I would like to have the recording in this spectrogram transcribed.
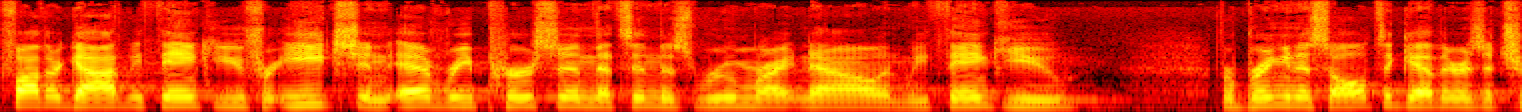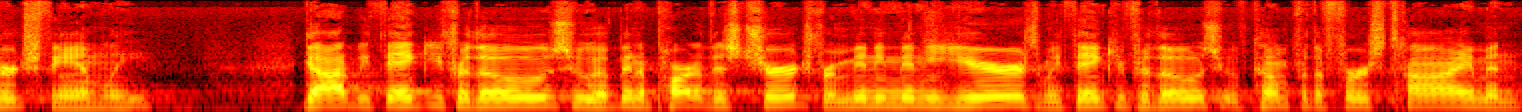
Father God, we thank you for each and every person that's in this room right now, and we thank you for bringing us all together as a church family. God, we thank you for those who have been a part of this church for many, many years, and we thank you for those who have come for the first time. And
